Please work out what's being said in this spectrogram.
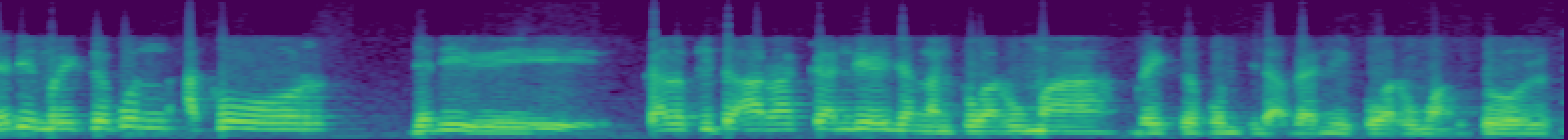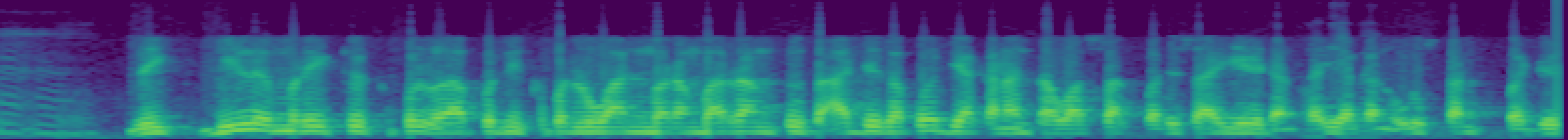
Jadi mereka pun akur. Jadi kalau kita arahkan dia jangan keluar rumah, mereka pun tidak berani keluar rumah betul. Hmm bila mereka apa ni keperluan barang-barang tu tak ada ke apa dia akan hantar WhatsApp kepada saya dan saya akan uruskan kepada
